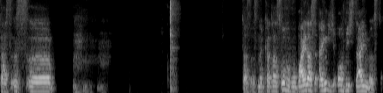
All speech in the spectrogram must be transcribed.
das ist, äh, das ist eine Katastrophe, wobei das eigentlich auch nicht sein müsste.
